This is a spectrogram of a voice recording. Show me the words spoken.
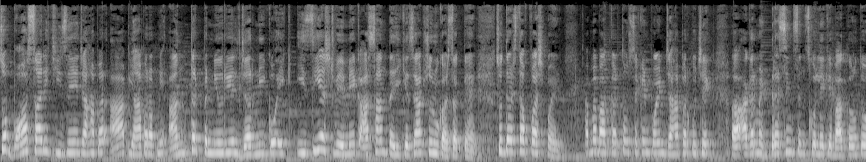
सो बहुत सारी चीज़ें हैं, जहाँ पर आप यहाँ पर अपनी अंतरप्रेन्योरियल जर्नी को एक ईजिएस्ट वे में एक आसान तरीके से आप शुरू कर सकते हैं। So that's the first point अब मैं बात करता हूँ सेकेंड पॉइंट जहाँ पर कुछ एक अगर मैं ड्रेसिंग सेंस को लेकर बात करूँ तो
